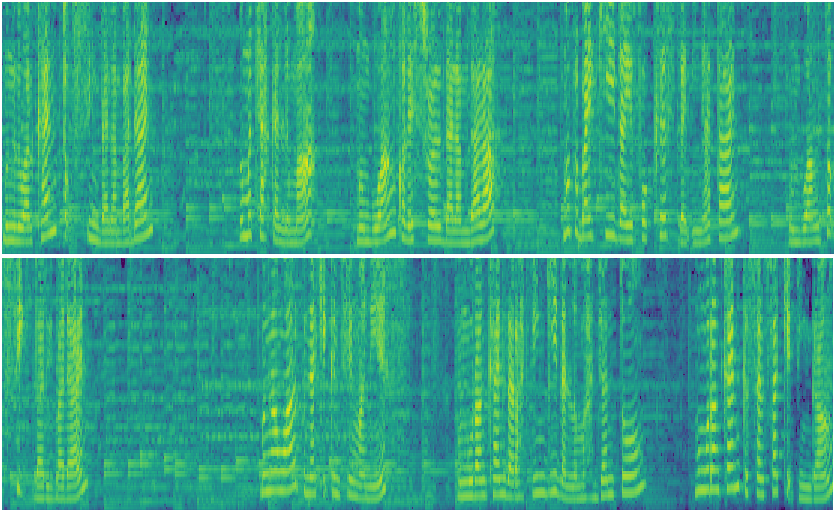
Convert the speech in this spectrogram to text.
mengeluarkan toksin dalam badan, memecahkan lemak, membuang kolesterol dalam darah, memperbaiki daya fokus dan ingatan, membuang toksik dari badan, mengawal penyakit kencing manis, mengurangkan darah tinggi dan lemah jantung, mengurangkan kesan sakit pinggang,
